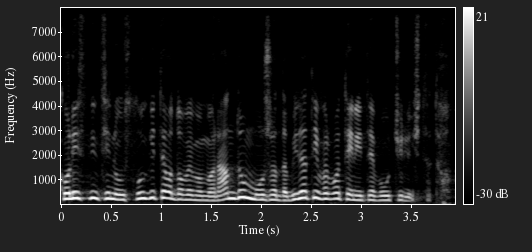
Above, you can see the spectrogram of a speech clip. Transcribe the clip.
Корисници на услугите од овој меморандум можат да бидат и вработените во училиштето.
